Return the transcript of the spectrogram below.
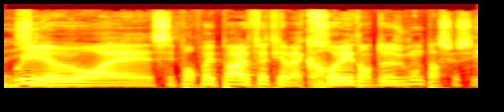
et oui, c'est- euh, ouais, c'est pour préparer le fait qu'elle va crever dans deux secondes parce que c'est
